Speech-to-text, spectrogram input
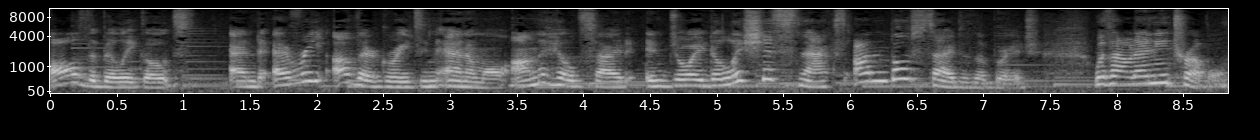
all the billy goats and every other grazing animal on the hillside enjoy delicious snacks on both sides of the bridge without any trouble.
